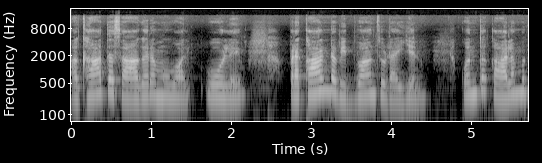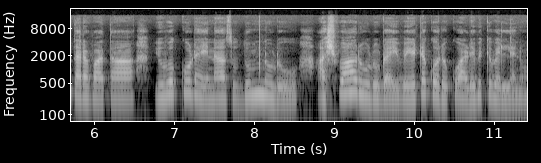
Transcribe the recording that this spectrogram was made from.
అఘాత సాగరము ఓలే ప్రకాండ విద్వాంసుడయ్యను కొంతకాలము తర్వాత యువకుడైన సుధుమ్నుడు అశ్వారూఢుడై వేట కొరకు అడవికి వెళ్ళెను.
